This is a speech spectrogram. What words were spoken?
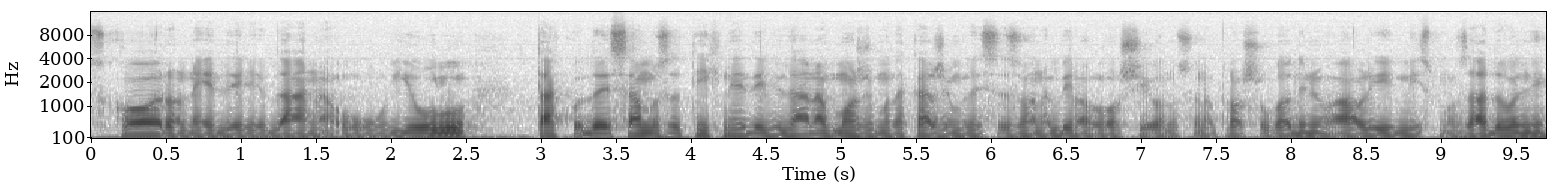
skoro nedelju dana u julu, tako da je samo za tih nedelju dana možemo da kažemo da je sezona bila lošija u odnosu na prošlu godinu, ali mi smo zadovoljni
